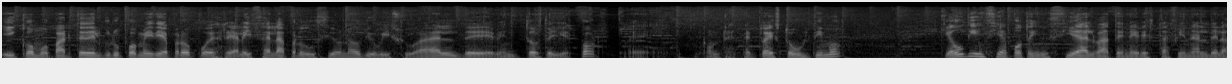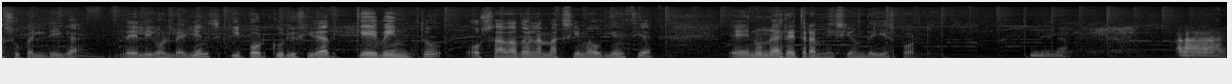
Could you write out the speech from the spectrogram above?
y como parte del grupo MediaPro pues realiza la producción audiovisual de eventos de eSports. Eh, con respecto a esto último, ¿Qué audiencia potencial va a tener esta final de la Superliga de League of Legends? Y por curiosidad, ¿qué evento os ha dado la máxima audiencia en una retransmisión de eSport? Mira, a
